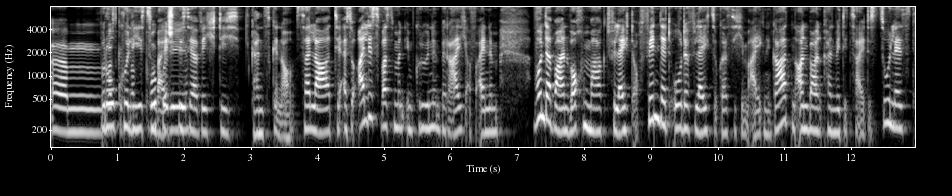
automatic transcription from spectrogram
ähm, Brokkoli ist zum Beispiel sehr wichtig, ganz genau. Salate, also alles, was man im grünen Bereich auf einem wunderbaren Wochenmarkt vielleicht auch findet oder vielleicht sogar sich im eigenen Garten anbauen kann, wenn die Zeit es zulässt.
